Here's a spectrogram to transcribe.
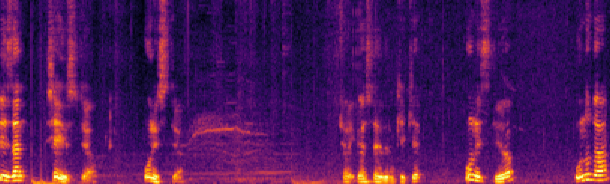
bizden şey istiyor. Un istiyor. Şöyle gösterelim keki. Un istiyor. Unu da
